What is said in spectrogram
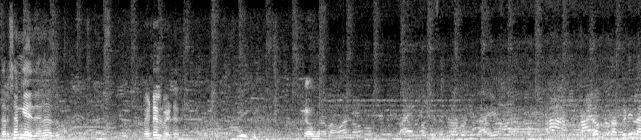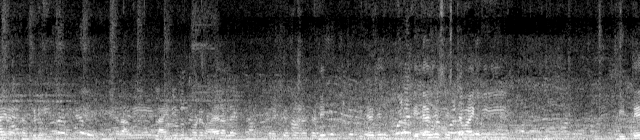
दर्शन घ्यायचं ना अजून? भेटेल भेटेल. लाईन बघू शकता तुम्ही हो? लाईन एकदम तगडी लाईन आहे तगडी. तर आम्ही लाईनीतून थोडे बाहेर आले फ्रेश होण्यासाठी. इथे इथे अशी सिस्टम आहे की इथे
